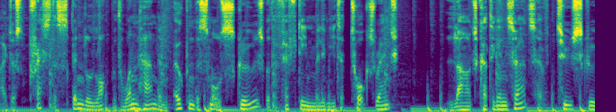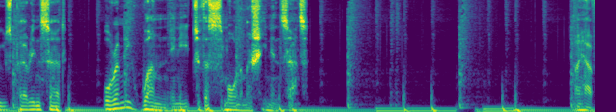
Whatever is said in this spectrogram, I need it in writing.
I just press the spindle lock with one hand and open the small screws with a 15mm Torx wrench. Large cutting inserts have two screws per insert, or only one in each of the smaller machine inserts. I have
